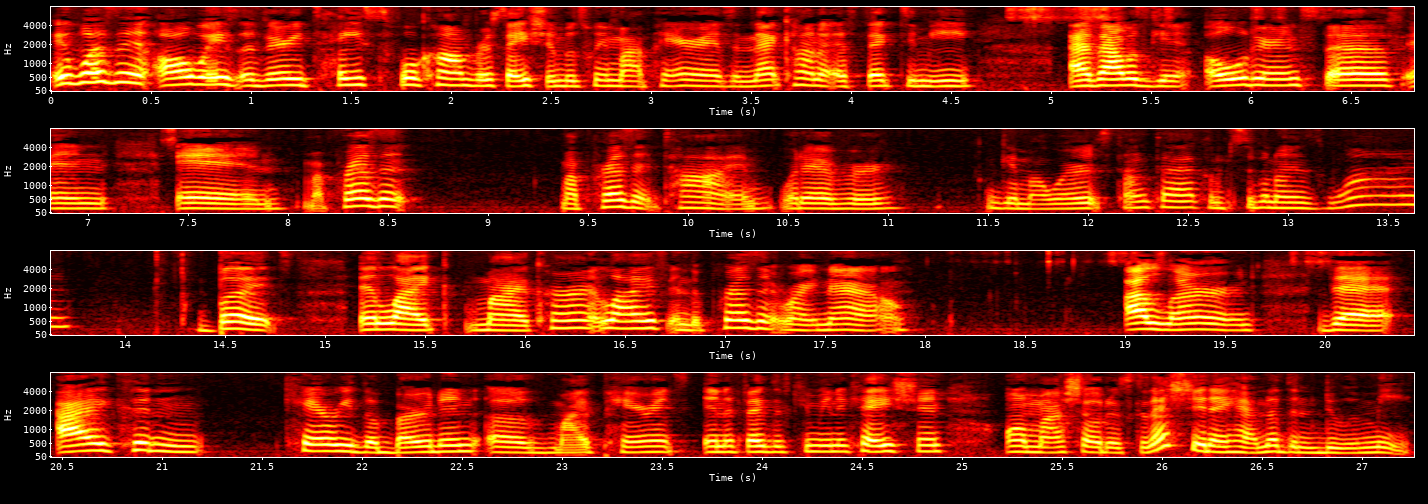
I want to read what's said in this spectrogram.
it wasn't always a very tasteful conversation between my parents, and that kind of affected me as I was getting older and stuff. And and my present my present time, whatever. Getting my words tongue tied. I'm sipping on this wine, but in like my current life in the present right now, I learned that I couldn't carry the burden of my parents' ineffective communication on my shoulders because that shit ain't have nothing to do with me.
